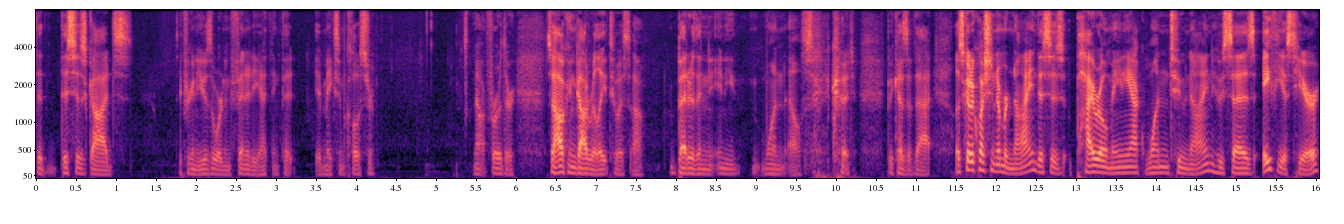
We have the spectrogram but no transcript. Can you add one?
That this is God's, if you're going to use the word infinity, I think that it makes him closer. Not further. So how can God relate to us? Oh, better than anyone else could because of that. Let's go to question number nine. This is Pyromaniac129 who says, Atheist here.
